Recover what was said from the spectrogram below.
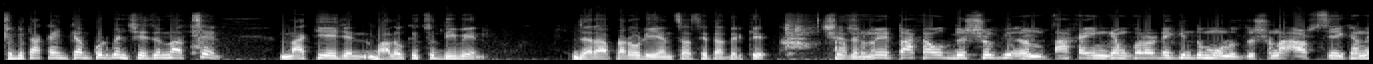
শুধু টাকা ইনকাম করবেন সেই জন্য আছেন? নাকি এই যে ভালো কিছু দিবেন? যারা আপনার অডিয়েন্স আছে তাদেরকে সেজন্য টাকা উদ্দেশ্য টাকা ইনকাম করাটাই কিন্তু মূল উদ্দেশ্য না। আসছে এখানে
